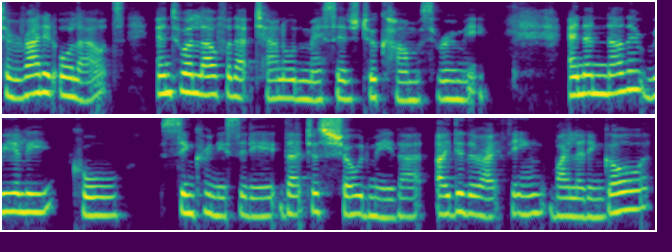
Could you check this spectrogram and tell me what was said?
to write it all out and to allow for that channeled message to come through me. And another really cool synchronicity that just showed me that I did the right thing by letting go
